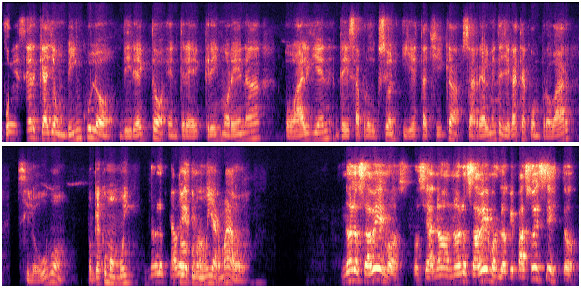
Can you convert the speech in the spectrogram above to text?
¿Puede ser que haya un vínculo directo entre Cris Morena o alguien de esa producción y esta chica? O sea, ¿realmente llegaste a comprobar si lo hubo? Porque es como muy, todo como muy armado. No lo sabemos, o sea, no, no lo sabemos. Lo que pasó es esto.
